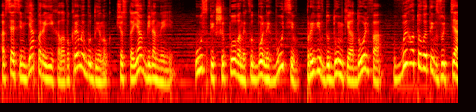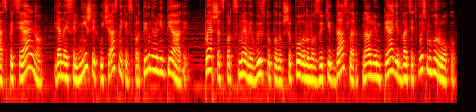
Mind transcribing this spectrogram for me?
а вся сім'я переїхала в окремий будинок, що стояв біля неї. Успіх шипованих футбольних буців привів до думки Адольфа виготовити взуття спеціально для найсильніших учасників спортивної олімпіади. Перше спортсмени виступили в шипованому взутті Даслер на Олімпіаді 28-го року.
